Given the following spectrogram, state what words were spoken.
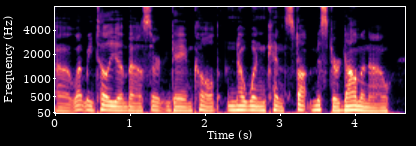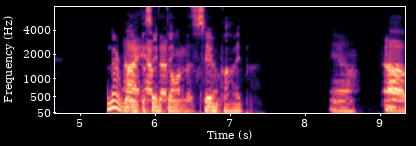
uh, let me tell you about a certain game called No One Can Stop Mr. Domino. Not really I the same thing, on the this same too. vibe. yeah uh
